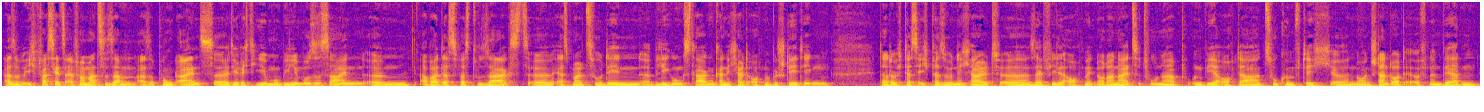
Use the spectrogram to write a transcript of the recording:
also ich fasse jetzt einfach mal zusammen. Also Punkt eins, äh, die richtige Immobilie muss es sein. Ähm, aber das, was du sagst, äh, erstmal zu den Belegungstagen kann ich halt auch nur bestätigen. Dadurch, dass ich persönlich halt sehr viel auch mit Norderney zu tun habe und wir auch da zukünftig einen neuen Standort eröffnen werden,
